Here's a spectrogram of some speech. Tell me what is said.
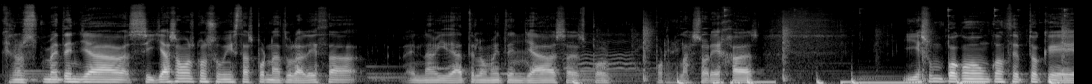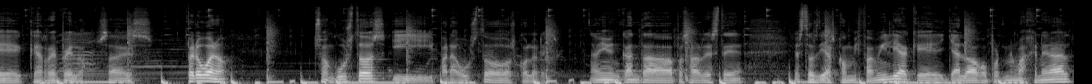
que nos meten ya, si ya somos consumistas por naturaleza, en Navidad te lo meten ya, ¿sabes? Por, por las orejas. Y es un poco un concepto que, que repelo, ¿sabes? Pero bueno, son gustos y para gustos colores. A mí me encanta pasar este, estos días con mi familia, que ya lo hago por norma general,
